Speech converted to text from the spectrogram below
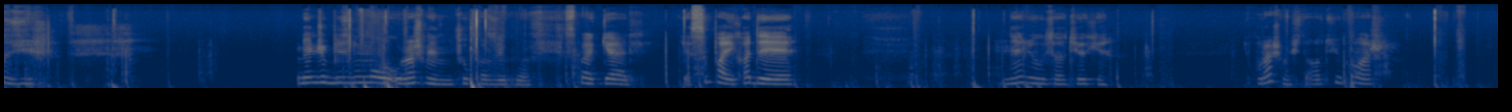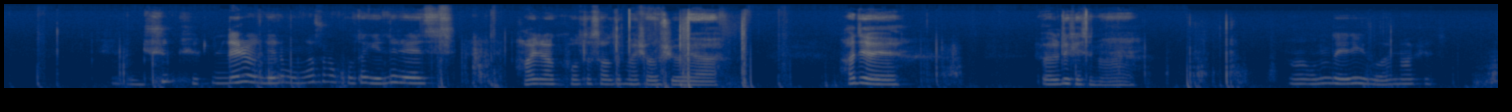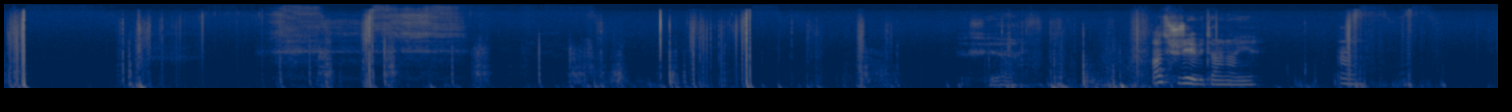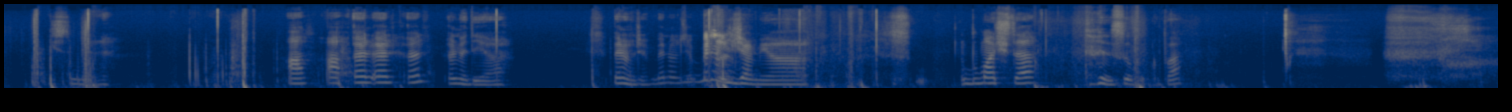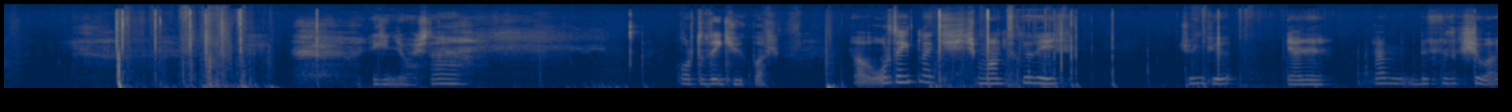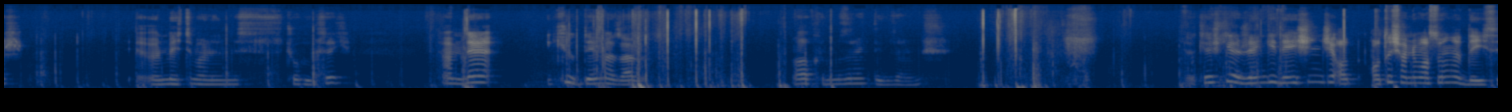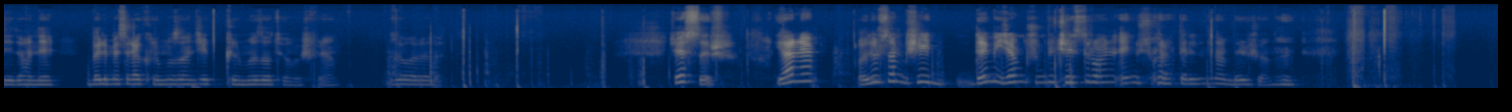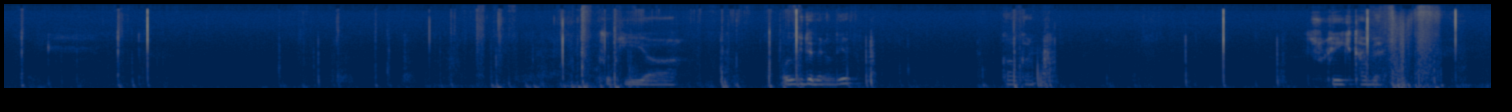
Bence biz bununla uğraşmayalım. Çok fazla yük var. Spike gel. Ya Spike hadi. Nereye ulti atıyor ki? Ya uğraşma işte. Altı yükü var. Düşük yüklüleri öldürelim. Ondan sonra kolta geliriz. Hala kolta saldırmaya çalışıyor ya. Hadi. Öldü kesin o ha. Ha onun da yedi yükü var. Ne yapacağız? Öf ya. At şuraya bir tane ayı. Al. Gitsin birine. Al al öl öl öl. Ölmedi ya. Ben öleceğim ben öleceğim ben öleceğim ya. Bu maçta sıfır kupa. İkinci maçta ortada iki yük var. Ya orta gitmek hiç mantıklı değil. Çünkü yani hem bir sürü kişi var. Yani ölme ihtimalimiz çok yüksek. Hem de iki yük değmez abi. Aa kırmızı renk de güzelmiş. Keşke rengi değişince at- atış animasyonu da değişseydi hani. Böyle mesela kırmızı kırmızı atıyormuş falan. Güzel olurdu. Chester. Yani ölürsem bir şey demeyeceğim çünkü Chester oyunun en güçlü karakterlerinden biri şu an. Çok iyi ya. O yükü de ben alayım. Kalkan. Sukiyik tabi.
